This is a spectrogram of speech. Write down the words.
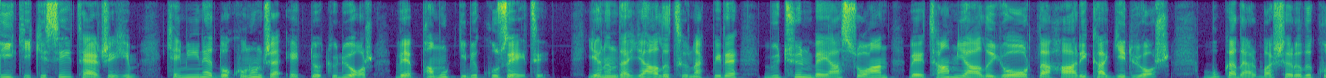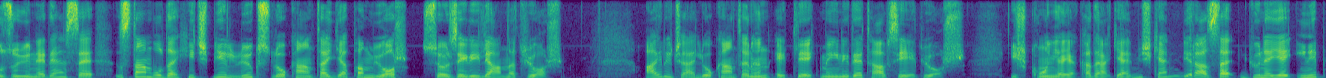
İlk ikisi tercihim. Kemiğine dokununca et dökülüyor ve pamuk gibi kuzu eti. Yanında yağlı tırnak bir de bütün beyaz soğan ve tam yağlı yoğurtla harika gidiyor. Bu kadar başarılı kuzuyu nedense İstanbul'da hiçbir lüks lokanta yapamıyor sözleriyle anlatıyor. Ayrıca lokantanın etli ekmeğini de tavsiye ediyor. İş Konya'ya kadar gelmişken biraz da güneye inip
